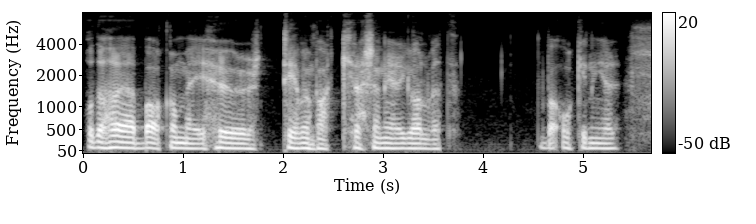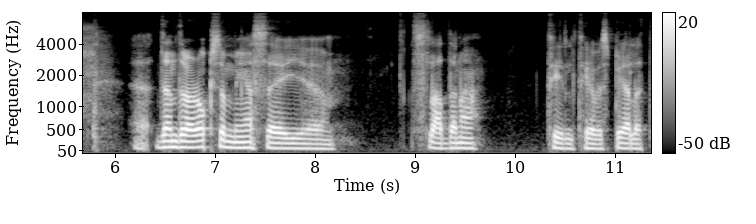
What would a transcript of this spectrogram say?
och då hör jag bakom mig hur tvn bara kraschar ner i golvet. Det bara åker ner. Eh, den drar också med sig eh, sladdarna till tv-spelet.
